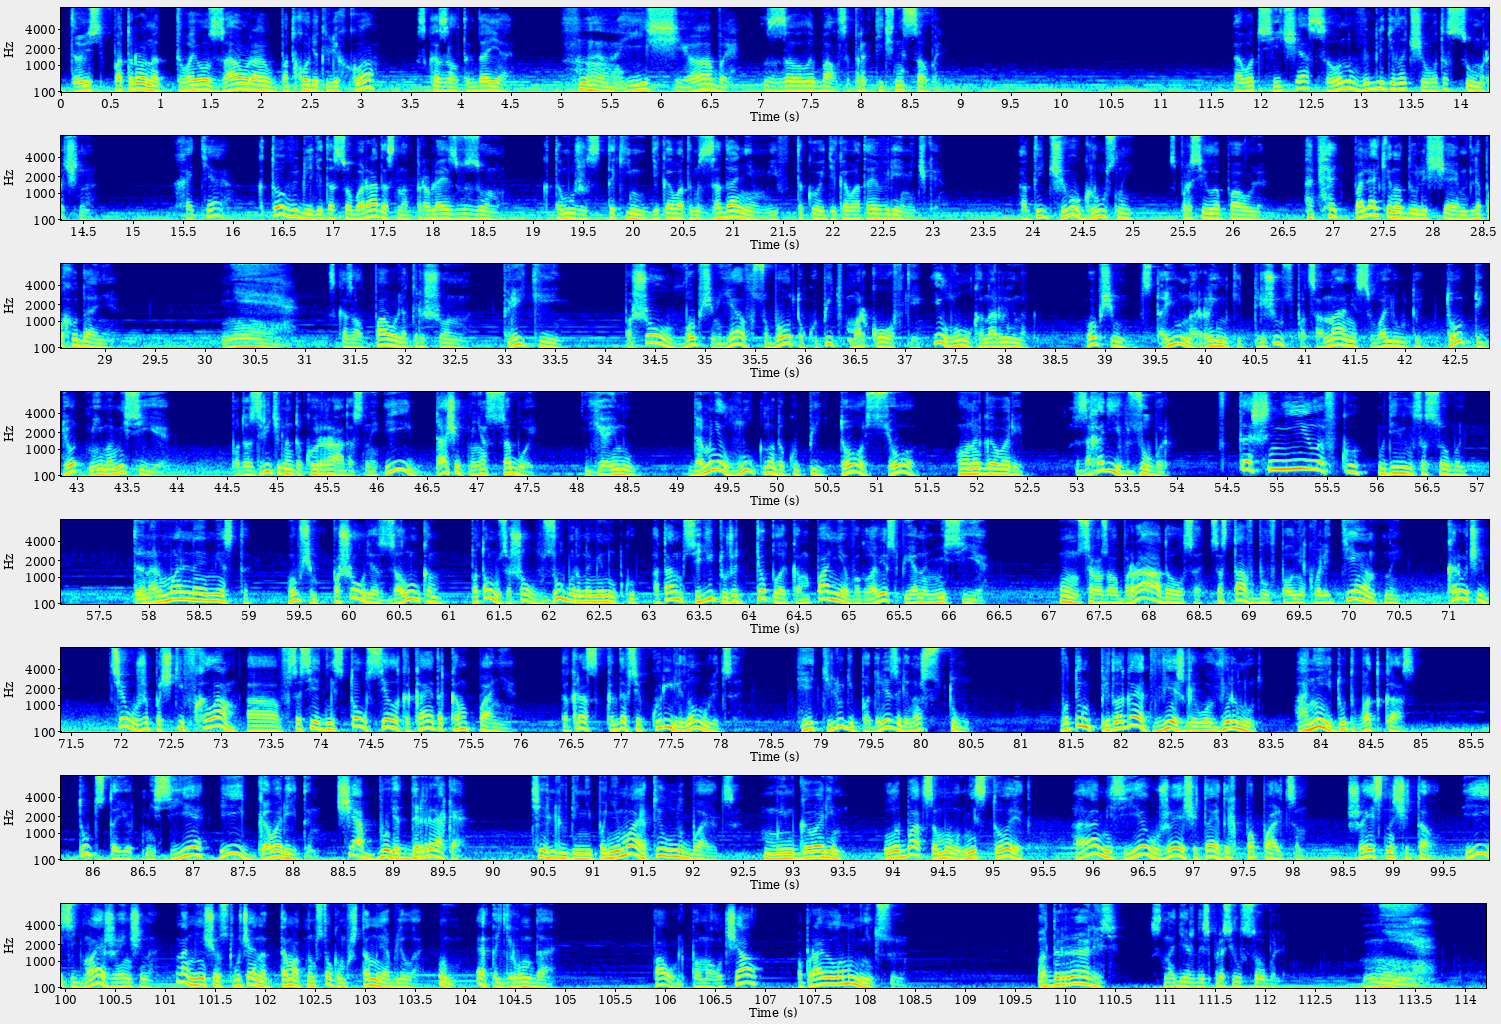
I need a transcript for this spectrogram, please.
«То есть патрон от твоего заура подходит легко?» — сказал тогда я. «Хм, «Еще бы!» — заулыбался практичный Соболь. А вот сейчас он выглядел от чего-то сумрачно. Хотя, кто выглядит особо радостно, отправляясь в зону? К тому же с таким диковатым заданием и в такое диковатое времечко. «А ты чего грустный?» – спросила Пауля. «Опять поляки надули с чаем для похудания?» не сказал Пауль отрешенно. «Прикинь, пошел, в общем, я в субботу купить морковки и лука на рынок. В общем, стою на рынке, трещу с пацанами с валюты. Тут идет мимо месье. Подозрительно такой радостный и тащит меня с собой. Я ему, да мне лук надо купить, то, все. Он и говорит, заходи в зубр. В Тошниловку, удивился Соболь. Да нормальное место. В общем, пошел я за луком, потом зашел в зубр на минутку, а там сидит уже теплая компания во главе с пьяным месье. Он сразу обрадовался, состав был вполне квалитентный. Короче, все уже почти в хлам, а в соседний стол села какая-то компания. Как раз когда все курили на улице. И эти люди подрезали наш стул. Вот им предлагают вежливо вернуть, они идут в отказ. Тут встает месье и говорит им «Ща будет драка!» Те люди не понимают и улыбаются. Мы им говорим Улыбаться, мол, не стоит – а месье уже считает их по пальцам. Шесть насчитал. И седьмая женщина. Она мне еще случайно томатным стоком штаны облила. Ну, это ерунда. Пауль помолчал, поправил амуницию. «Подрались?» — с надеждой спросил Соболь. «Не,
